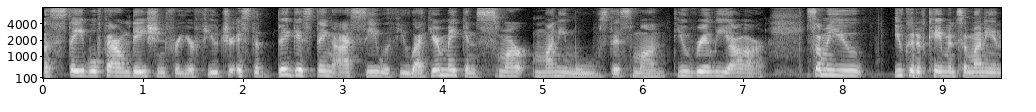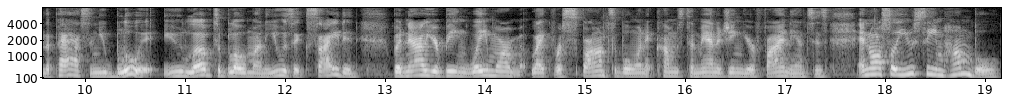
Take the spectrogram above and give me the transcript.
a stable foundation for your future. It's the biggest thing I see with you. Like you're making smart money moves this month. You really are. Some of you you could have came into money in the past and you blew it. You love to blow money. You was excited, but now you're being way more like responsible when it comes to managing your finances. And also you seem humble.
